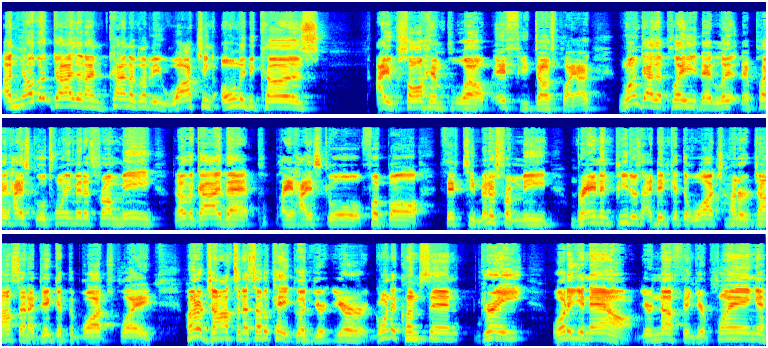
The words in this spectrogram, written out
Another guy that I'm kind of going to be watching only because I saw him. Well, if he does play, I, one guy that played that lit, that played high school twenty minutes from me. Another guy that played high school football fifteen minutes from me. Brandon Peters. I didn't get to watch Hunter Johnson. I did get to watch play Hunter Johnson. I said, okay, good. You're you're going to Clemson. Great. What are you now? You're nothing. You're playing.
